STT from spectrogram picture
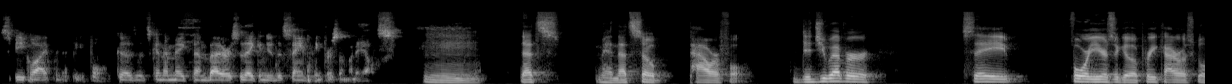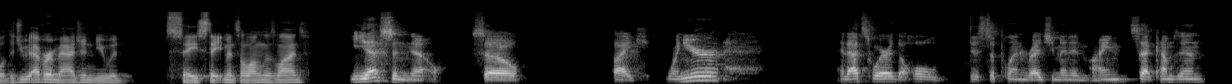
speak life into people because it's going to make them better so they can do the same thing for somebody else. Mm, that's, man, that's so powerful. Did you ever say four years ago, pre chiro school, did you ever imagine you would say statements along those lines? Yes and no. So, like when you're, and that's where the whole discipline, regimen, and mindset comes in.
